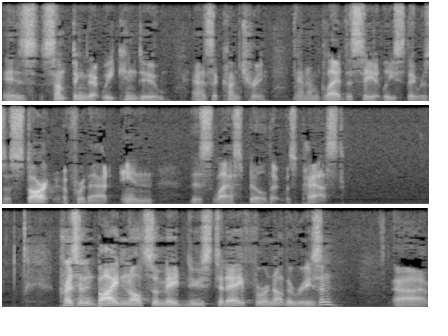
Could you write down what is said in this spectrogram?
is something that we can do as a country. And I'm glad to see at least there was a start for that in this last bill that was passed. President Biden also made news today for another reason. Uh,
